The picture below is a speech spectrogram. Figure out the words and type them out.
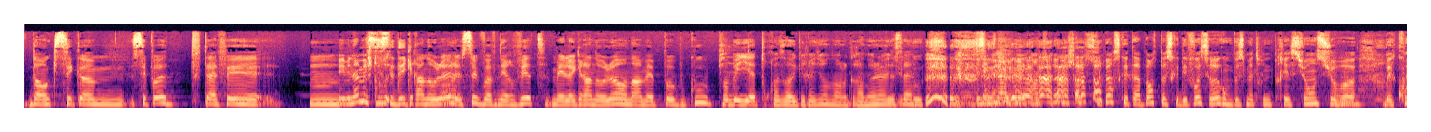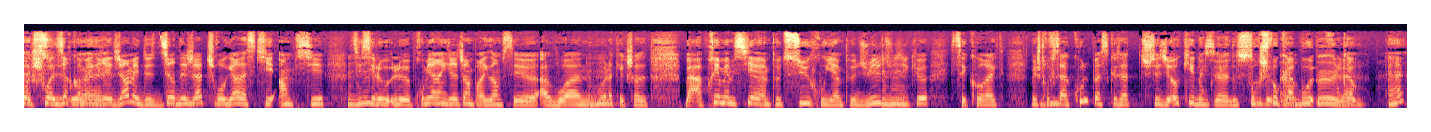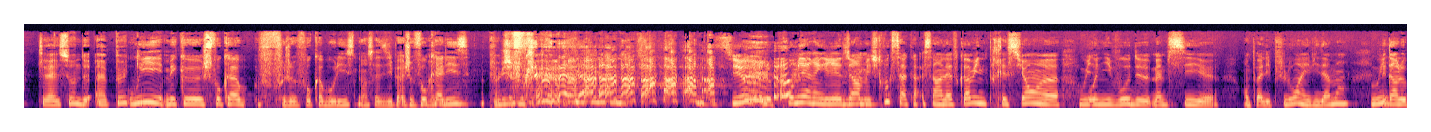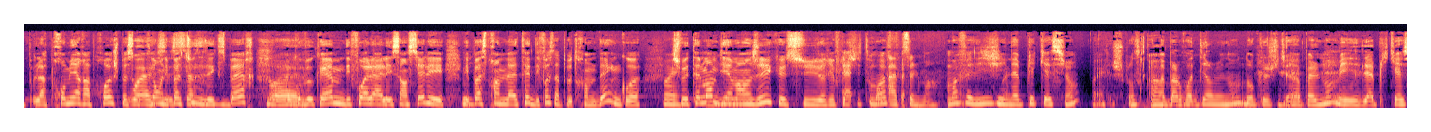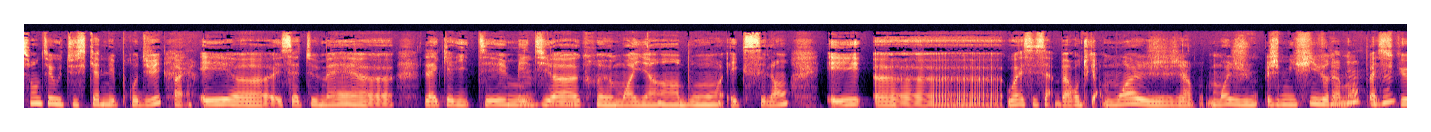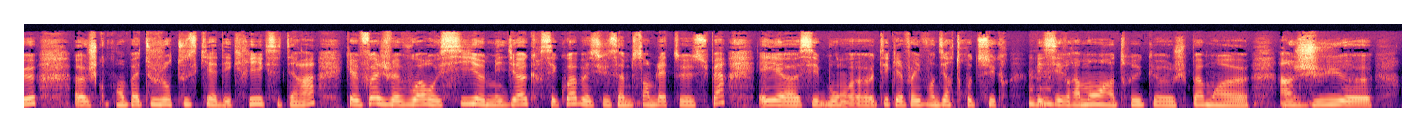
Donc c'est comme c'est pas tout à fait Mm. Mais non, mais je trouve que c'est des granolas, le sucre va venir vite. Mais le granola, on n'en met pas beaucoup. Puis... mais il y a trois ingrédients dans le granola. C'est ça. je trouve super ce que tu apportes parce que des fois, c'est vrai qu'on peut se mettre une pression sur mm-hmm. euh, ben, quoi choisir comme ingrédient, mais de se dire mm-hmm. déjà, tu regardes à ce qui est entier. Si mm-hmm. c'est le, premier ingrédient, par exemple, c'est euh, avoine ou voilà quelque chose. Bah, après, même s'il y a un peu de sucre ou il y a un peu d'huile, tu dis que c'est correct. Mais je trouve ça cool parce que ça, tu te dis, ok, donc faut que je focalise. Hein C'est la notion de un peu. Oui, mais que je, foca... je focalise, non, ça se dit pas. Je focalise. Plus. Je focalise. sur le premier ingrédient, mais je trouve que ça, ça enlève quand même une pression euh, au niveau de, même si euh, on peut aller plus loin évidemment. Oui. Mais dans le, la première approche, parce que on n'est pas tous des experts, donc on veut quand même des fois aller à l'essentiel et, et, pas se prendre la tête. Des fois, ça peut te rendre dingue, quoi. Tu veux tellement bien manger que tu réfléchis trop. Moi, Absolument. Moi, Fadi, j'ai une application. Je pense qu'on n'a pas le droit de dire le nom, donc je dirai pas le nom, mais l'application, tu sais, où tu scannes les produits et, euh, et, ça te met euh, la qualité mm-hmm. médiocre, moyen, bon, excellent. Et euh, ouais, c'est ça. Bah, en tout cas, moi, moi, je, je m'y fie vraiment mm-hmm. parce mm-hmm. que euh, je comprends pas toujours tout ce qu'il y a décrit, etc. Quelquefois, je vais voir aussi euh, médiocre, c'est quoi Parce que ça me semble être euh, super. Et c'est bon, tu sais, quelquefois ils vont dire trop de sucre, mais mhm. c'est vraiment un truc, je sais pas moi, un jus,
